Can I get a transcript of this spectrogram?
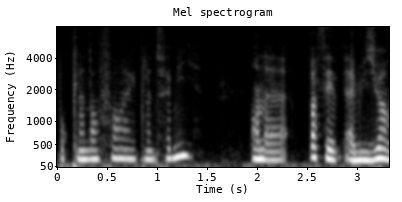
pour plein d'enfants et plein de familles. On n'a pas fait allusion à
